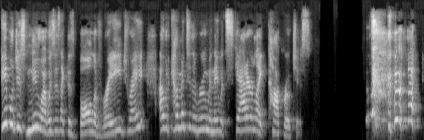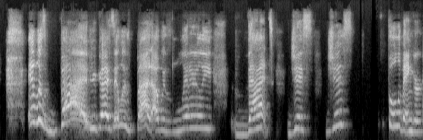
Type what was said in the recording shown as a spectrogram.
people just knew I was just like this ball of rage, right? I would come into the room and they would scatter like cockroaches. it was bad, you guys. It was bad. I was literally that just, just full of anger.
